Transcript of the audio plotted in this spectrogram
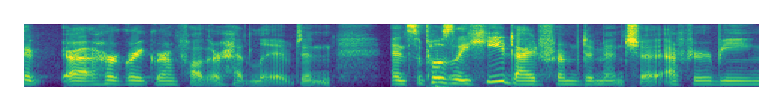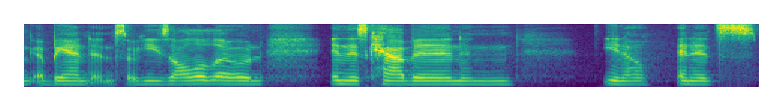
the uh, her great grandfather had lived and and supposedly he died from dementia after being abandoned. So he's all alone in this cabin and you know and it's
